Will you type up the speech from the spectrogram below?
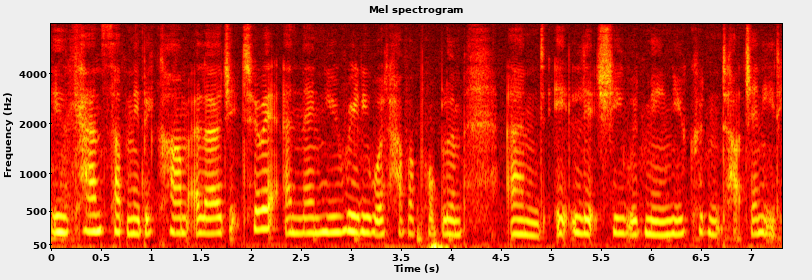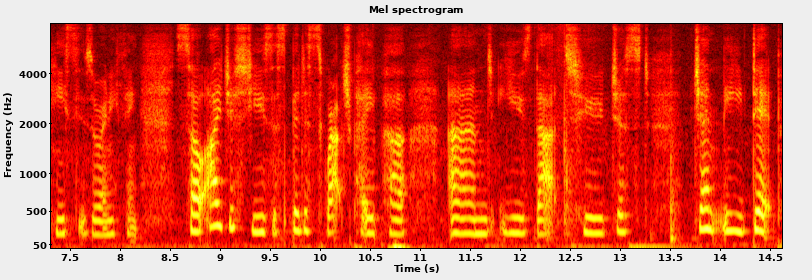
you can suddenly become allergic to it and then you really would have a problem and it literally would mean you couldn't touch any adhesives or anything. So I just use a bit of scratch paper and use that to just gently dip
